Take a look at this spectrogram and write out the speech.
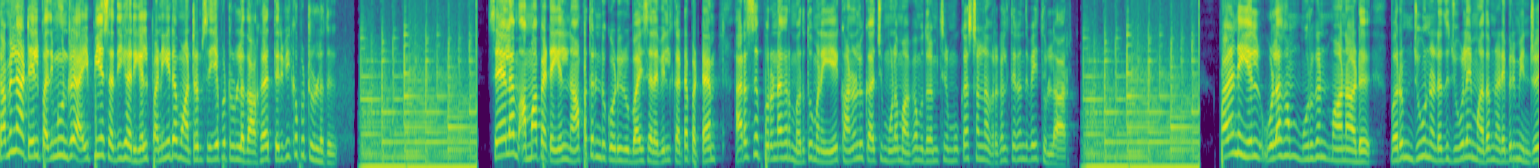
தமிழ்நாட்டில் பதிமூன்று ஐபிஎஸ் அதிகாரிகள் பணியிட மாற்றம் செய்யப்பட்டுள்ளதாக தெரிவிக்கப்பட்டுள்ளது. சேலம் அம்மாப்பேட்டையில் நாற்பத்தி ரெண்டு கோடி ரூபாய் செலவில் கட்டப்பட்ட அரசு புறநகர் மருத்துவமனையை காணொலி காட்சி மூலமாக முதலமைச்சர் மு ஸ்டாலின் அவர்கள் திறந்து வைத்துள்ளார். பழனியில் உலகம் முருகன் மாநாடு வரும் ஜூன் அல்லது ஜூலை மாதம் நடைபெறும் என்று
